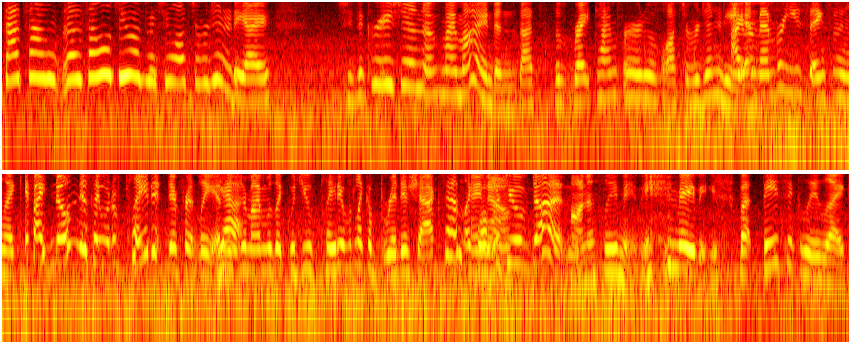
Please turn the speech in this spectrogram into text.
that's how, that's how old she was when she lost her virginity. I, she's a creation of my mind. And that's the right time for her to have lost her virginity. I And- remember you saying something like, "If I'd known this, I would have played it differently." And Yeah. then Jemima was like, "Would you have played it with like a British accent? Like, I what know. would you have done?" honestly, maybe. maybe. But basically, like,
